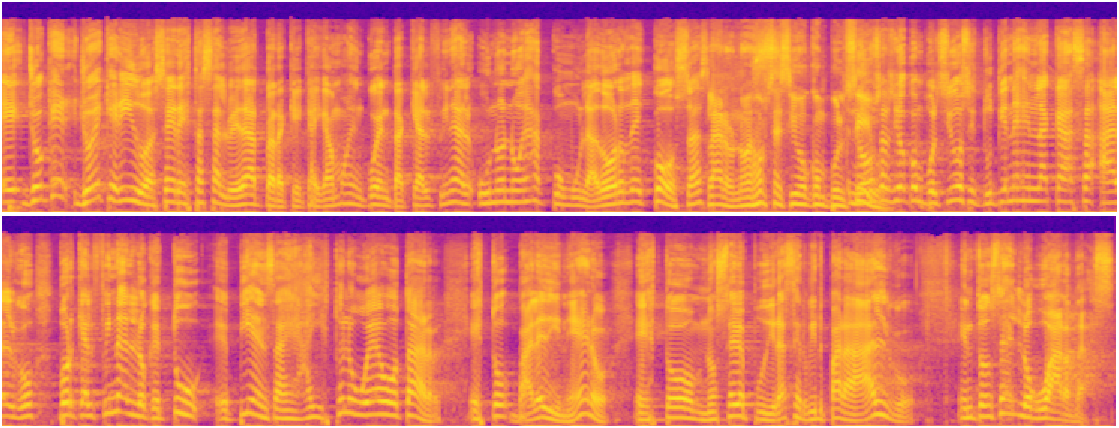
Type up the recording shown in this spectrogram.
Eh, yo, que, yo he querido hacer esta salvedad para que caigamos en cuenta que al final uno no es acumulador de cosas. Claro, no es obsesivo compulsivo. No es sido compulsivo si tú tienes en la casa algo, porque al final lo que tú eh, piensas es, ay, esto lo voy a votar, esto vale dinero, esto no se me pudiera servir para algo. Entonces lo guardas.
